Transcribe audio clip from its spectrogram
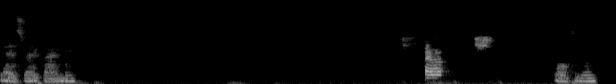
This guy's right by me. Both of them.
